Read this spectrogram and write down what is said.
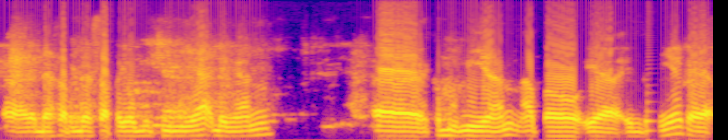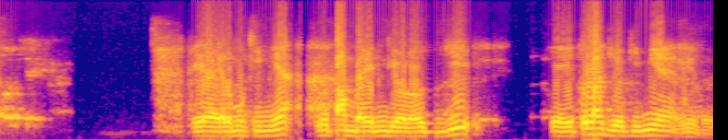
eh, dasar-dasar ilmu kimia dengan eh, kebumian atau ya intinya kayak ya ilmu kimia lu tambahin geologi ya itulah geokimia gitu.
